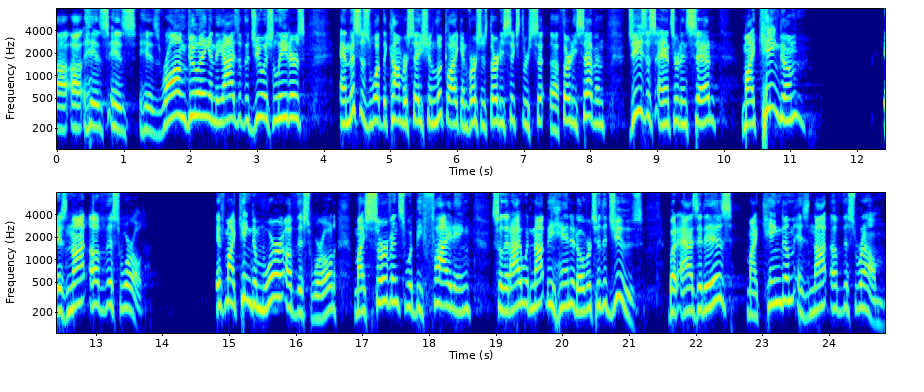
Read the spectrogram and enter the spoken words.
uh, uh, his, his, his wrongdoing in the eyes of the Jewish leaders. And this is what the conversation looked like in verses 36 through uh, 37. Jesus answered and said, My kingdom is not of this world. If my kingdom were of this world, my servants would be fighting so that I would not be handed over to the Jews. But as it is, my kingdom is not of this realm.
